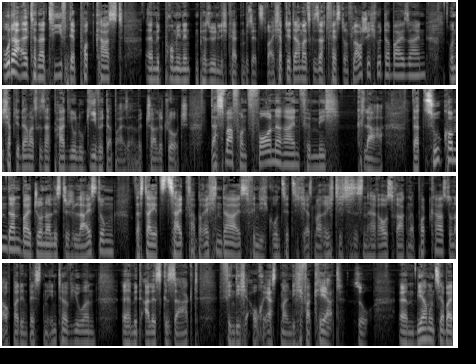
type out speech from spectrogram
oder alternativ der Podcast äh, mit prominenten Persönlichkeiten besetzt war. Ich habe dir damals gesagt, Fest und Flauschig wird dabei sein und ich habe dir damals gesagt, Pardiologie wird dabei sein mit Charlotte Roach. Das war von vornherein für mich klar. Dazu kommen dann bei journalistischen Leistungen, dass da jetzt Zeitverbrechen da ist, finde ich grundsätzlich erstmal richtig. Das ist ein herausragender Podcast und auch bei den besten Interviewern äh, mit alles gesagt, finde ich auch erstmal nicht verkehrt. So. Ähm, wir haben uns ja bei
